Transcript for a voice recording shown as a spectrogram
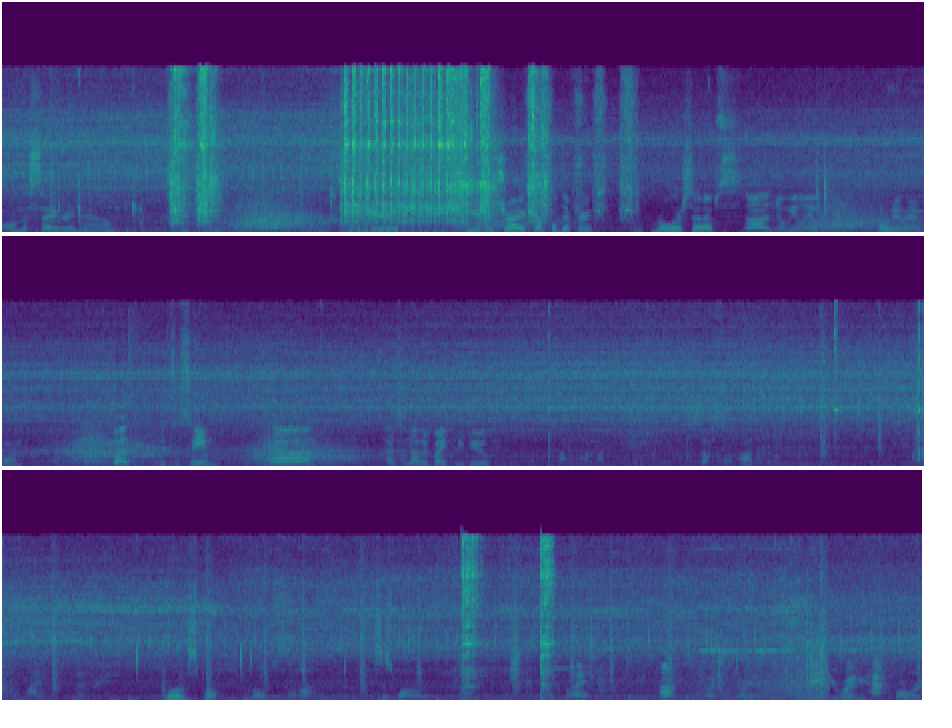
on the site right now. So you're you're gonna try a couple different roller setups. Uh, no, we only have one. Oh, we only have one. But it's the same uh, as another bike we do. Stuff's so hot. Gloves, Paul. Gloves. This is wild. Why? Huh? You're wearing your hat forward.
